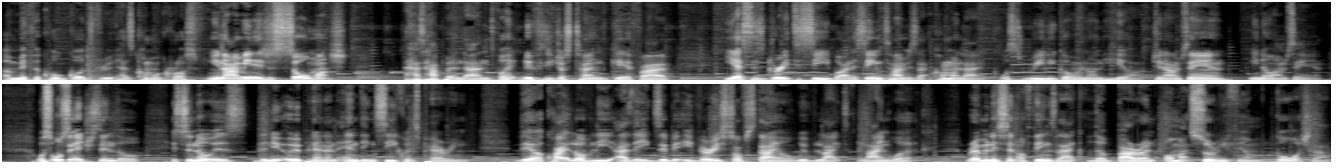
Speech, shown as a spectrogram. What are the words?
a mythical god fruit has come across. You know what I mean? It's just so much has happened and for Luffy just turned gear 5 yes, it's great to see, but at the same time, it's like, come on, like, what's really going on here? Do you know what I'm saying? You know what I'm saying. What's also interesting though is to notice the new opening and ending sequence pairing. They are quite lovely as they exhibit a very soft style with light line work, reminiscent of things like the Baron Omatsuri film. Go watch that.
